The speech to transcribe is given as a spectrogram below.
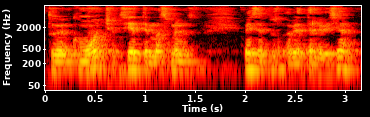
tuve como ocho, siete más o menos. Me dice, pues no había televisión.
